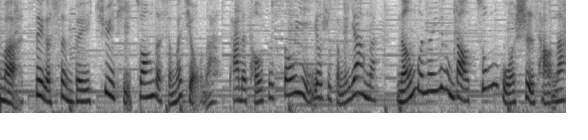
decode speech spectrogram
么，这个圣杯具体装的什么酒呢？它的投资收益又是怎么样呢？能不能用到中国市场呢？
